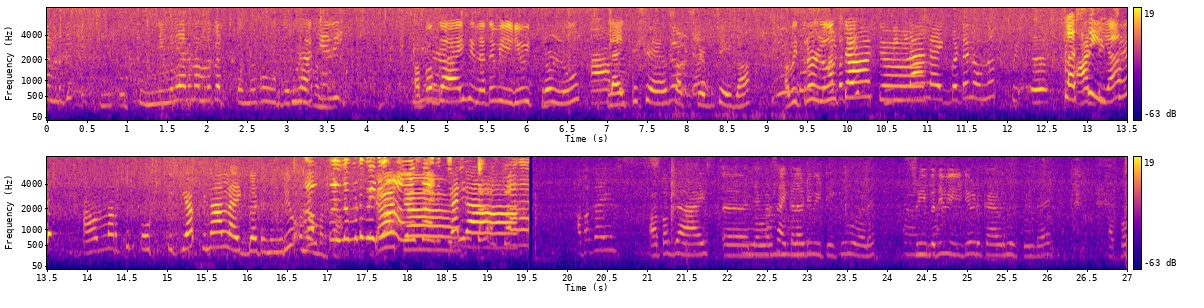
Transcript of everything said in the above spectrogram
നമുക്ക് കുഞ്ഞുങ്ങളെയാണ് നമ്മൾ പെട്ടെന്ന് കൂടുതൽ അപ്പൊ ഗായ്സ് ഇന്നത്തെ വീഡിയോ ഇത്ര ഉള്ളൂ. ലൈക്ക് ഷെയർ സബ്സ്ക്രൈബ് ചെയ്യുക. അപ്പൊ ഇത്ര ഉള്ളൂ. ലൈക്ക് ബട്ടൺ ഒന്ന് അടിച്ച് അമർത്തി പൊട്ടിക്കുക. പിന്നെ ആ ലൈക്ക് ബട്ടണും കൂടി ഒന്ന് അപ്പൊ ഗായ്സ് ഞങ്ങൾ സൈക്കിളായിട്ട് വീട്ടിലേക്ക് പോവാണ്. ശ്രീപതി വീഡിയോ എടുക്കാൻ അവിടെ നിൽക്കുന്നുണ്ട്. അപ്പൊ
